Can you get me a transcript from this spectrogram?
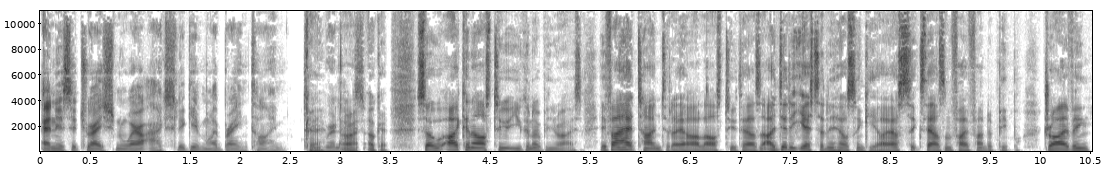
Any situation where I actually give my brain time to Okay. relax. All right. Okay. So I can ask two. You can open your eyes. If I had time today, I'll ask two thousand. I did it yesterday in Helsinki. I asked six thousand five hundred people: driving,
